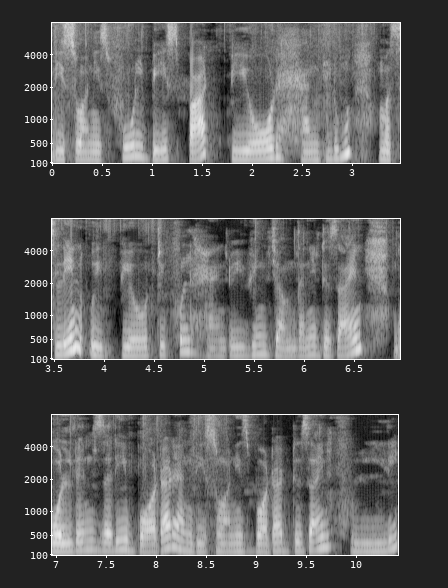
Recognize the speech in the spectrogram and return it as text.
This one is full base part pure handloom muslin with beautiful hand weaving jamdani design golden zari border and this one is border design fully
